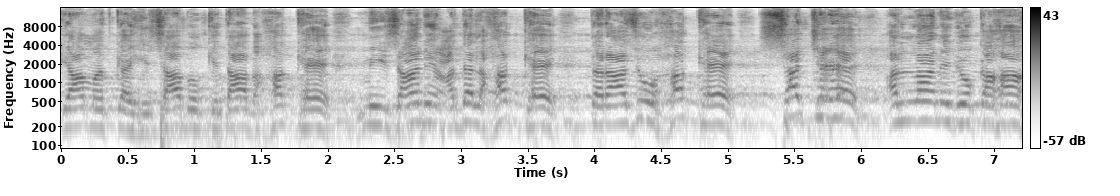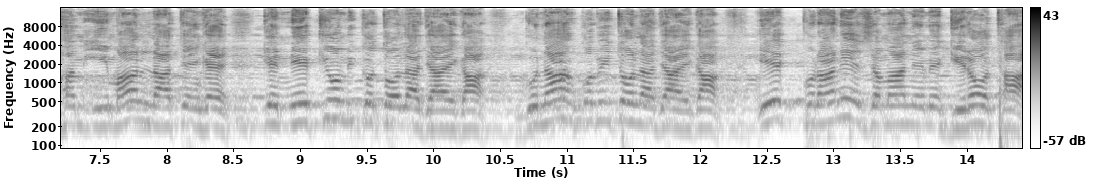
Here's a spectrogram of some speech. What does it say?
क़यामत का हिसाब व किताब हक है। मीज़ान अदल हक है। तराजू हक है। सच है। अल्लाह ने जो कहा, हम ईमान लाते हैं कि नेकियों भी को तोला जाएगा। गुनाह को भी तोला जाएगा। एक पुराने ज़माने में गिरोह था,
